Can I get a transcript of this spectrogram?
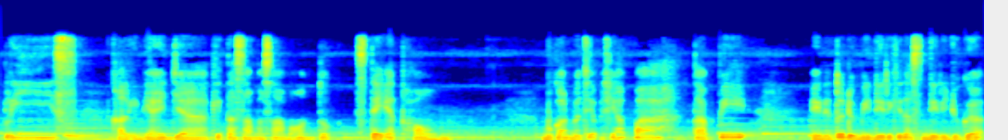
please kali ini aja kita sama-sama untuk stay at home. Bukan buat siapa-siapa tapi ini tuh demi diri kita sendiri juga.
